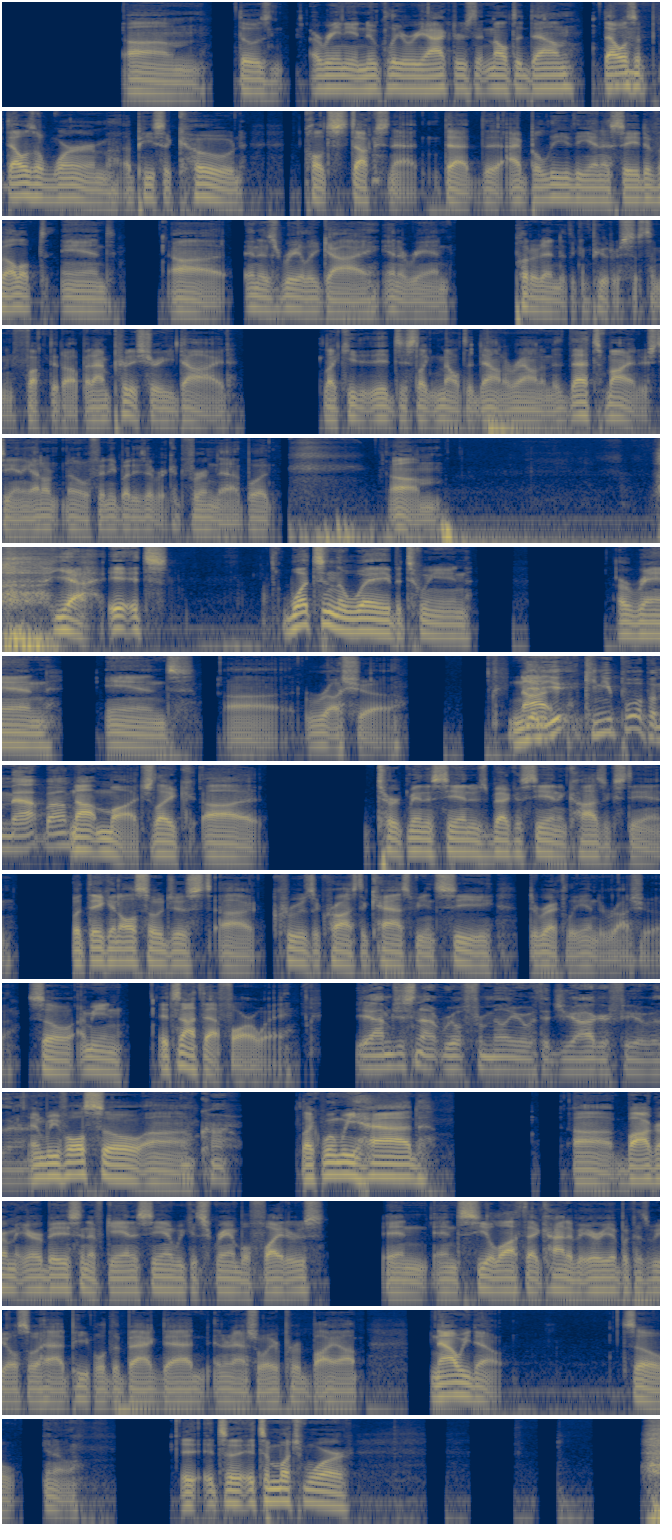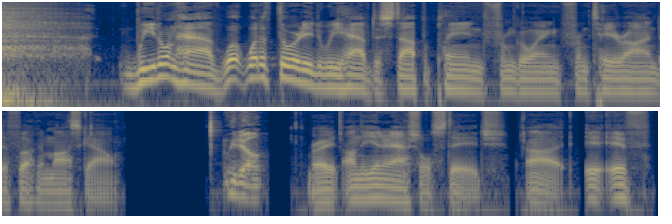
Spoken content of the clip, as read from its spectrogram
Um, those Iranian nuclear reactors that melted down. That was a that was a worm, a piece of code called Stuxnet that the, I believe the NSA developed, and uh, an Israeli guy in Iran put it into the computer system and fucked it up. And I'm pretty sure he died. Like he, it just like melted down around him. That's my understanding. I don't know if anybody's ever confirmed that, but, um, yeah, it, it's what's in the way between Iran and uh, Russia. Not yeah, you, can you pull up a map, Bob? not much like uh, Turkmenistan, Uzbekistan, and Kazakhstan, but they can also just uh, cruise across the Caspian Sea directly into Russia. So, I mean, it's not that far away. Yeah, I'm just not real familiar with the geography over there. And we've also, uh, okay. like when we had uh, Bagram Air Base in Afghanistan, we could scramble fighters and, and seal off that kind of area because we also had people at the Baghdad International Airport BIAP. Now we don't. So, you know, it, it's a it's a much more we don't have what what authority do we have to stop a plane from going from Tehran to fucking Moscow? We don't. Right on the international stage. Uh, if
